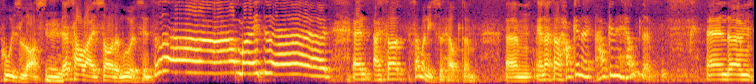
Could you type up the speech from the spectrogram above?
who is lost. Mm. That's how I saw the Muezzin. Ah, my dad! And I thought, someone needs to help them. Um, and I thought, how can I, how can I help them? And, um,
